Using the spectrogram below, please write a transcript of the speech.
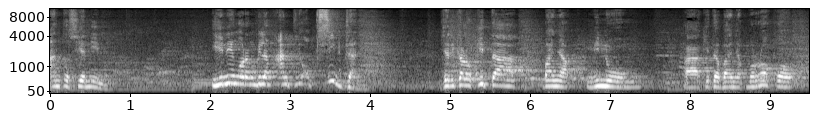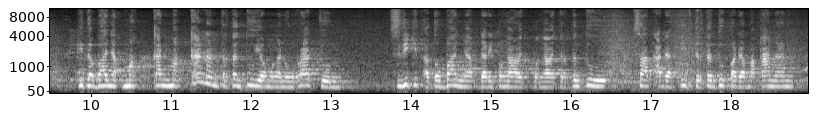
Antosianin. Ini yang orang bilang antioksidan. Jadi kalau kita banyak minum, ah, kita banyak merokok, kita banyak makan makanan tertentu yang mengandung racun, sedikit atau banyak dari pengawet-pengawet tertentu, saat ada tips tertentu pada makanan.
